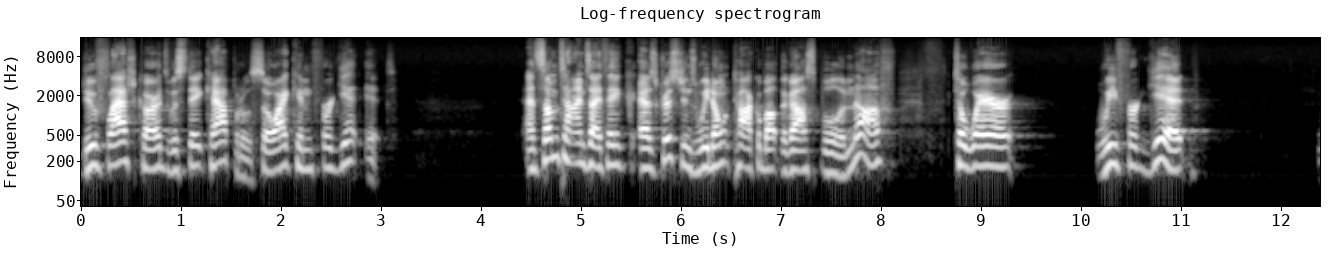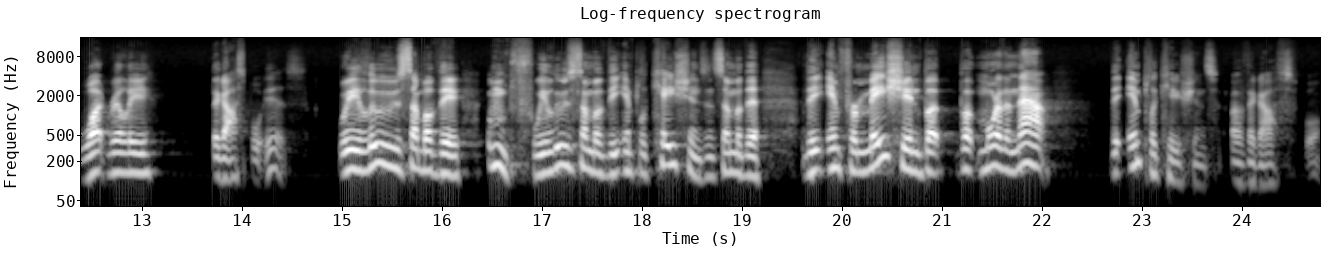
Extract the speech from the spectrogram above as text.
do flashcards with state capitals, so I can forget it. And sometimes I think as Christians, we don't talk about the gospel enough to where we forget what really the gospel is. We lose some of the oomph, we lose some of the implications and some of the, the information, but, but more than that, the implications of the gospel.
